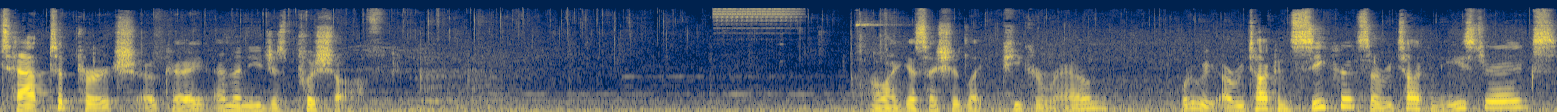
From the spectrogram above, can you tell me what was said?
Tap to perch, okay, and then you just push off. Oh, I guess I should like peek around? What are we, are we talking secrets? Are we talking Easter eggs?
